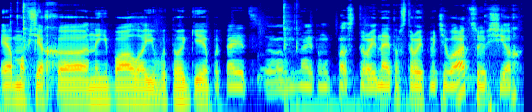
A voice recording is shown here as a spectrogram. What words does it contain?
Эмма всех э, наебала и в итоге пытается э, на этом построить, на этом строить мотивацию всех.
